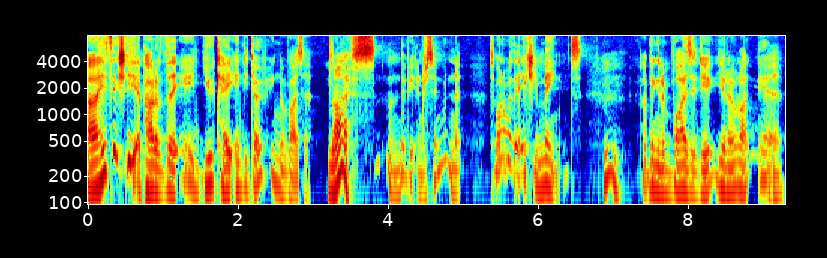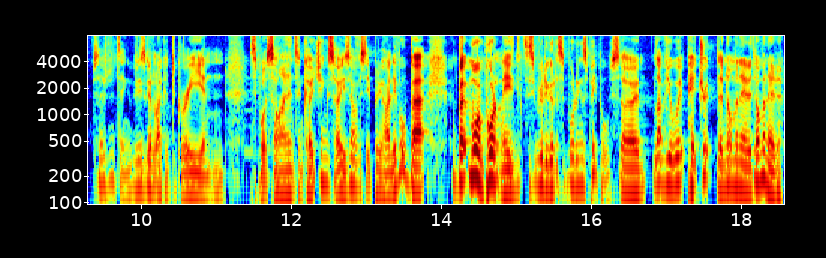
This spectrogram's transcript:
Uh, he's actually a part of the UK anti-doping advisor. Nice. Hmm, that'd be interesting, wouldn't it? So I wonder what that actually means. Hmm. Like being an advisor, you, you know, like yeah, so interesting. He's got like a degree in sports science and coaching, so he's obviously pretty high level. But but more importantly, he's really good at supporting his people. So love your work, Patrick, the nominator dominator.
